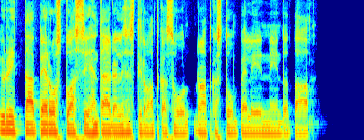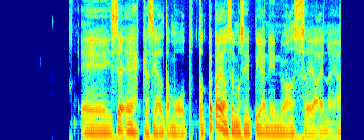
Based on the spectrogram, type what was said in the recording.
yrittää perustua siihen täydellisesti ratkaisuun, ratkaistuun peliin, niin tota, ei se ehkä sieltä muutu. Totta kai on semmoisia pieniä nyansseja aina ja,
